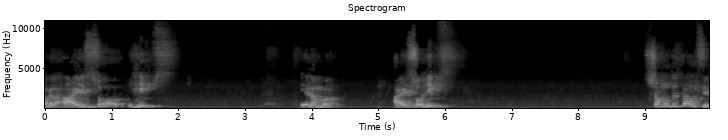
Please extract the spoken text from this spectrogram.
अगला आइसो हिप्स ए नंबर आइसो हिप्स समुद्र तल से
